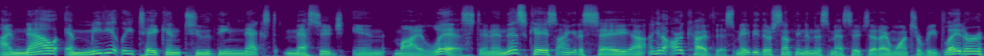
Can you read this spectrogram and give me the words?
I'm now immediately taken to the next message in my list. And in this case, I'm going to say, uh, I'm going to archive this. Maybe there's something in this message that I want to read later.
